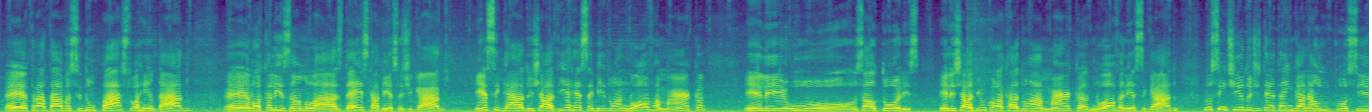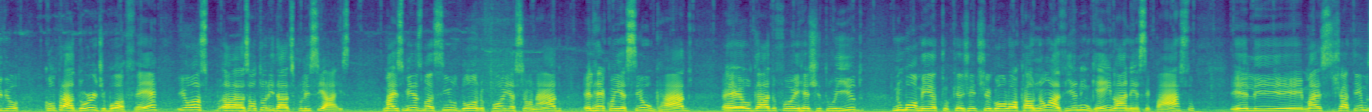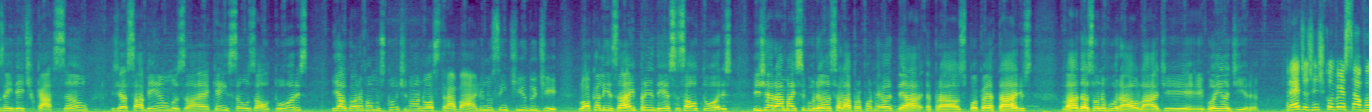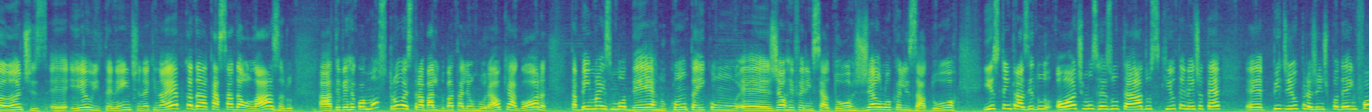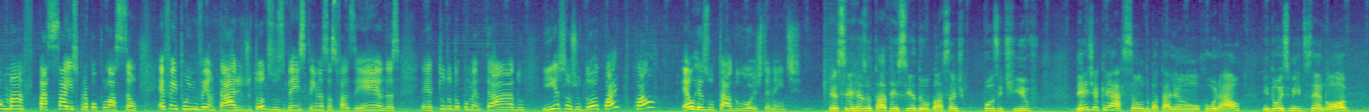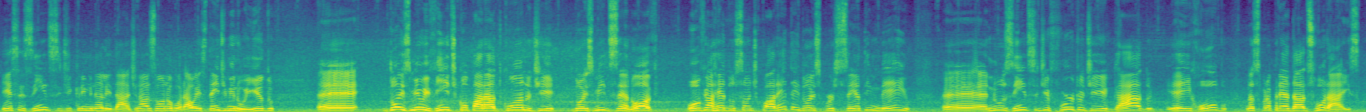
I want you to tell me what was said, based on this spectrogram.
é, tratava-se de um pasto arrendado, é, localizamos lá as 10 cabeças de gado. Esse gado já havia recebido uma nova marca, ele, o, os autores eles já haviam colocado uma marca nova nesse gado, no sentido de tentar enganar um possível comprador de boa fé e as, as autoridades policiais. Mas mesmo assim o dono foi acionado, ele reconheceu o gado, é, o gado foi restituído. No momento que a gente chegou ao local não havia ninguém lá nesse pasto, ele, mas já temos a identificação, já sabemos é, quem são os autores e agora vamos continuar nosso trabalho no sentido de localizar e prender esses autores e gerar mais segurança lá para os proprietários lá da zona rural lá de Goiandira. Fred, a gente conversava antes, é, eu e Tenente, né, que na época da caçada ao Lázaro, a TV Record mostrou esse trabalho do Batalhão Rural, que agora está bem mais moderno, conta aí com é, georreferenciador, geolocalizador. Isso tem trazido ótimos resultados que o Tenente até é, pediu para a gente poder informar, passar isso para a população. É feito um inventário de todos os bens que tem nessas fazendas, é tudo documentado. E isso ajudou. Qual, qual é o resultado hoje, Tenente? Esse resultado tem sido bastante positivo. Desde a criação do batalhão rural em 2019, esses índices de criminalidade na zona rural eles têm diminuído. É, 2020, comparado com o ano de 2019, houve uma redução de 42% e meio é, nos índices de furto de gado e roubo nas propriedades rurais.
